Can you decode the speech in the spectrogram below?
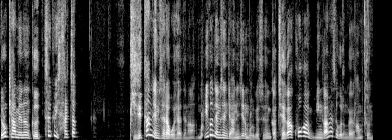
이렇게 하면은 그 특유의 살짝 비릿한 냄새라고 해야 되나? 뭐 이거 냄새인지 아닌지는 모르겠어요. 그러니까 제가 코가 민감해서 그런가요? 아무튼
